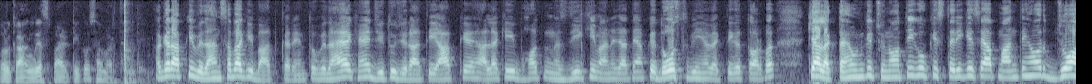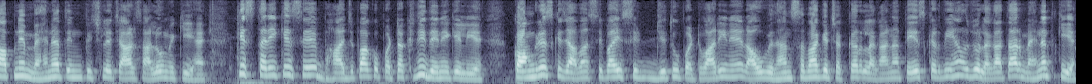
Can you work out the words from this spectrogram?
और कांग्रेस पार्टी को समर्थन देगी। अगर आपकी विधानसभा की बात करें तो विधायक हैं जीतू जिराती। आपके हालाँकि बहुत नजदीकी माने जाते हैं आपके दोस्त भी हैं व्यक्तिगत तौर पर। क्या लगता है उनकी चुनौती को किस तरीके से आप मानते हैं और जो आपने मेहनत इन पिछले चार सालों में की है किस तरीके से भाजपा को पटखनी देने के लिए कांग्रेस के जाबाज सिपाही जीतू पटवारी ने राऊ विधानसभा के चक्कर लगाना तेज कर दिए हैं और जो लगातार मेहनत की है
